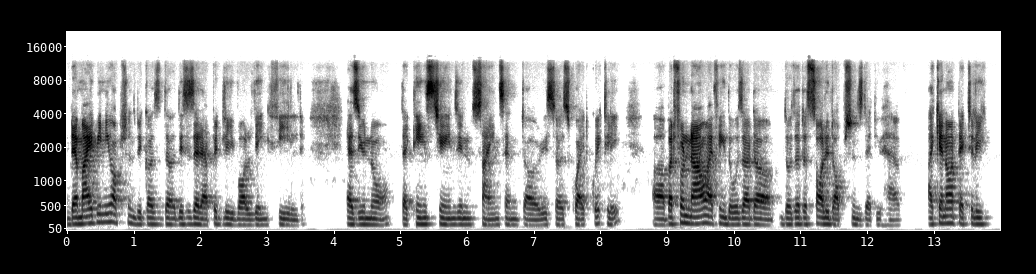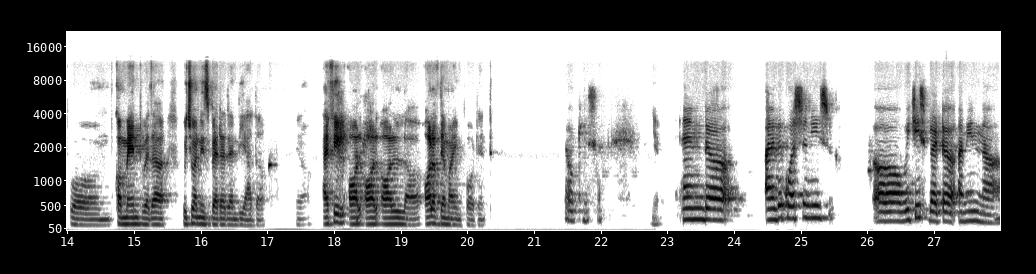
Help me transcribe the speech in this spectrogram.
There might be new options because the, this is a rapidly evolving field. As you know, like things change in science and uh, research quite quickly. Uh, but for now, I think those are the, those are the solid options that you have. I cannot actually um, comment whether which one is better than the other. You know, I feel all, all, all, uh, all of them are important. Okay, sir. Yeah. And uh, another question is, uh, which is better? I mean, uh,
